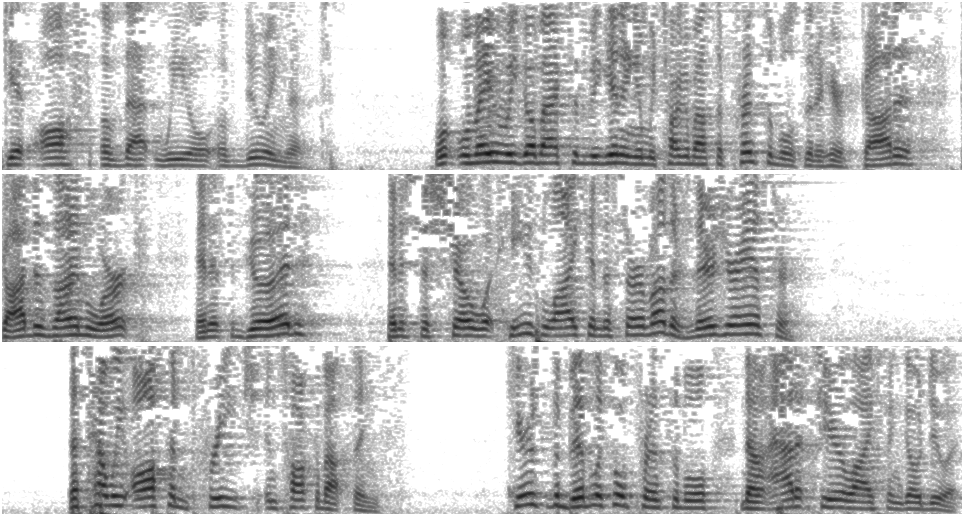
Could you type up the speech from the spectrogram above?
get off of that wheel of doing that? Well, maybe we go back to the beginning and we talk about the principles that are here. God, God designed work, and it's good, and it's to show what He's like and to serve others. There's your answer. That's how we often preach and talk about things. Here's the biblical principle. Now add it to your life and go do it.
